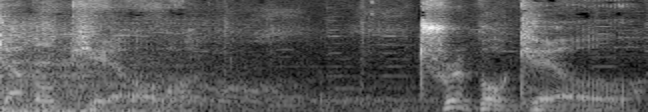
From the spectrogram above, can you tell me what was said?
Double kill. Triple kill.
